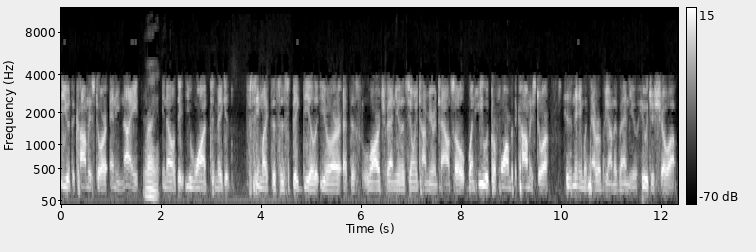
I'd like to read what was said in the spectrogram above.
see you at the comedy store any night. Right. You know, that you want to make it seem like this is big deal that you're at this large venue. That's the only time you're in town. So when he would perform at the comedy store, his name would never be on the venue. He would just show up.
